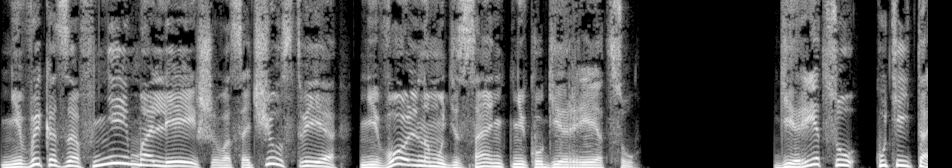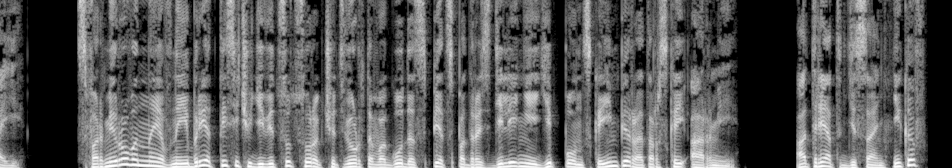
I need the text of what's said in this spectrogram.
не выказав ни малейшего сочувствия невольному десантнику Герецу. Герецу Кутейтай сформированное в ноябре 1944 года спецподразделение японской императорской армии. Отряд десантников,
